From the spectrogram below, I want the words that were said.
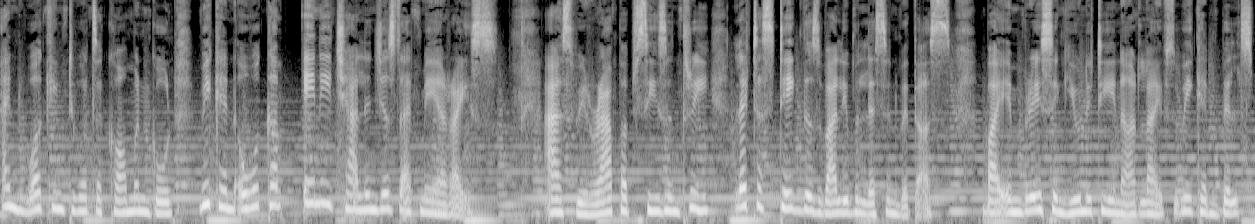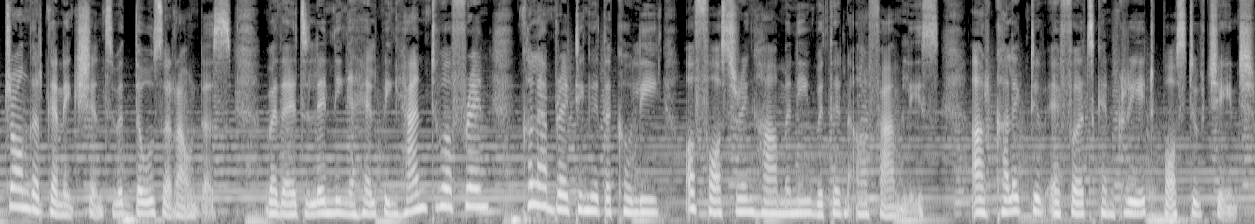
and working towards a common goal, we can overcome any challenges that may arise. As we wrap up season 3, let us take this valuable lesson with us. By embracing unity in our lives, we can build stronger connections with those around us. Whether it's lending a helping hand to a friend, collaborating with a colleague, or fostering harmony within our families, our collective efforts can create positive change.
